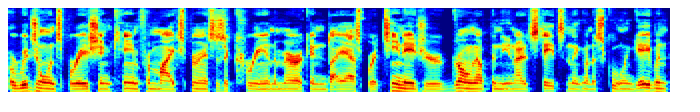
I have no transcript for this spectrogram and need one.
original inspiration came from my experience as a Korean American diaspora teenager growing up in the United States and then going to school in Gabon.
